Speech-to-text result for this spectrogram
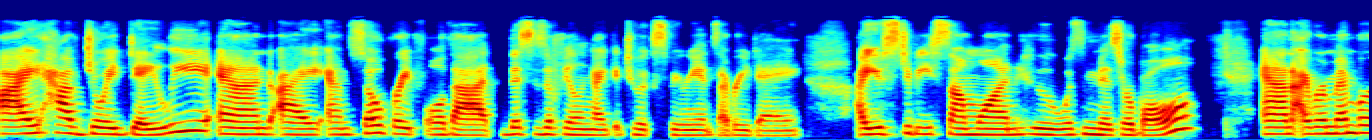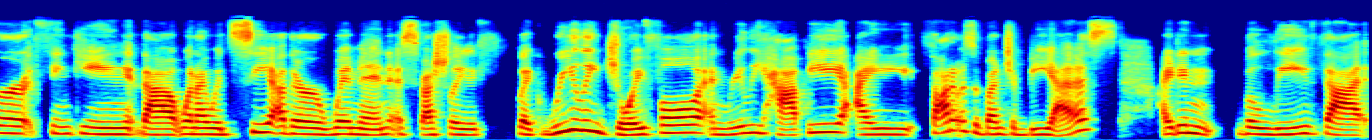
I have joy daily, and I am so grateful that this is a feeling I get to experience every day. I used to be someone who was miserable. And I remember thinking that when I would see other women, especially like really joyful and really happy, I thought it was a bunch of BS. I didn't believe that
